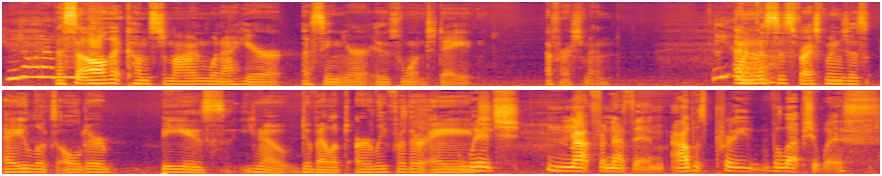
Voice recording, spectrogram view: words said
you know what I mean? That's all that comes to mind when I hear a senior is wanting to date a freshman. yeah. Unless this freshman just A looks older, B is, you know, developed early for their age. Which, not for nothing, I was pretty voluptuous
